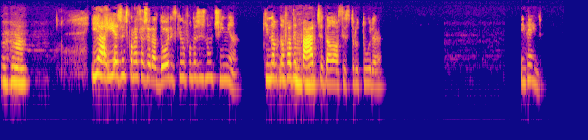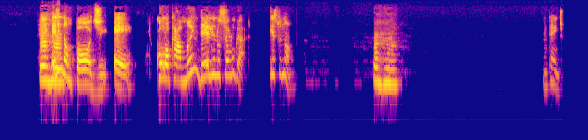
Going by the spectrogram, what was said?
Uhum. E aí a gente começa a gerar dores que no fundo a gente não tinha, que não, não fazem uhum. parte da nossa estrutura. Entende? Uhum. Ele não pode é colocar a mãe dele no seu lugar. Isso não. Uhum. Entende?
